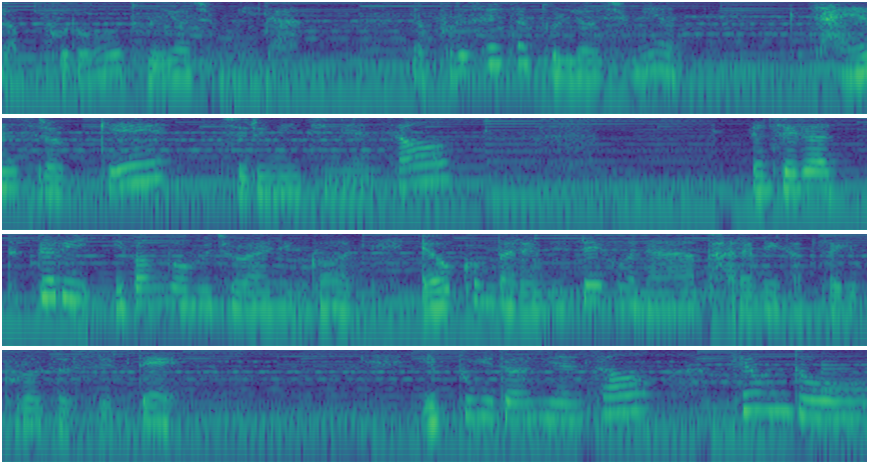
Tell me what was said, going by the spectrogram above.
옆으로 돌려줍니다. 옆으로 살짝 돌려주면 자연스럽게 주름이 지면서 그러니까 제가 특별히 이 방법을 좋아하는 건 에어컨 바람이 세거나 바람이 갑자기 불어졌을 때 예쁘기도 하면서 체온도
